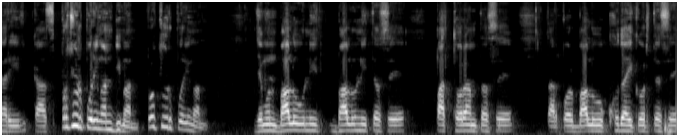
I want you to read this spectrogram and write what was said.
গাড়ির কাজ প্রচুর পরিমাণ ডিমান্ড প্রচুর পরিমাণ। যেমন বালু বালু নিতেছে, পাথর আনতেছে, তারপর বালু খোদাই করতেছে।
